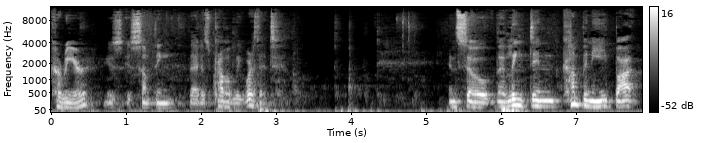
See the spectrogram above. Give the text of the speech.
career is, is something that is probably worth it. And so the LinkedIn company bought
